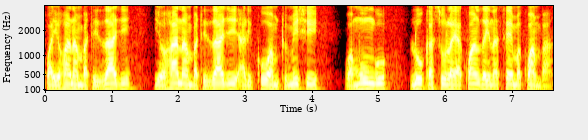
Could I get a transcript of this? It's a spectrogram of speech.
kwa yohana mbatizaji. Yohana mbatizaji alikuwa mtumishi wa mungu. Luka sura ya kwanza inasema kwamba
